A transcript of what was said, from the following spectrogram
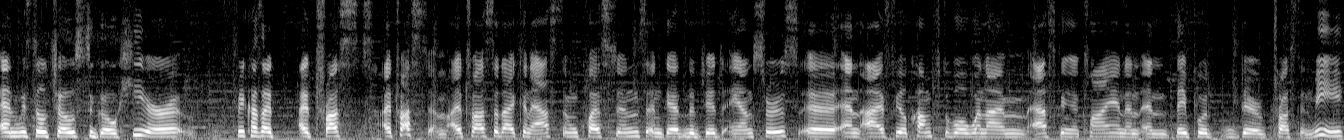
And we still chose to go here because I, I trust I trust them. I trust that I can ask them questions and get legit answers uh, and I feel comfortable when I'm asking a client and, and they put their trust in me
